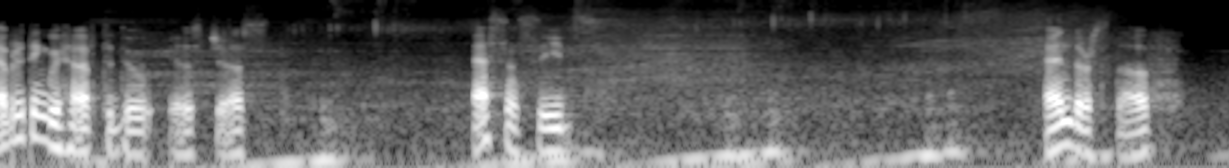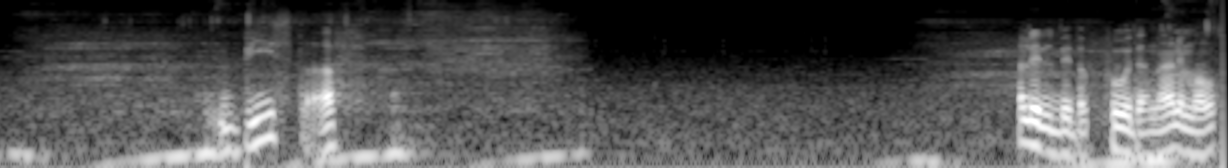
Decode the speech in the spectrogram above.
everything we have to do is just essence seeds, ender stuff, bee stuff, a little bit of food and animals,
